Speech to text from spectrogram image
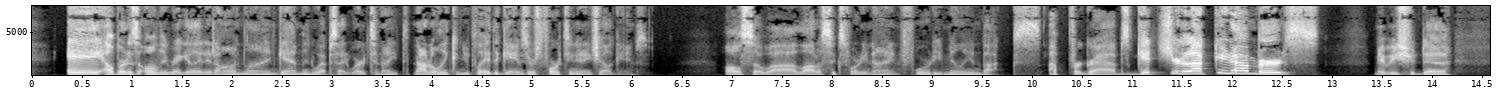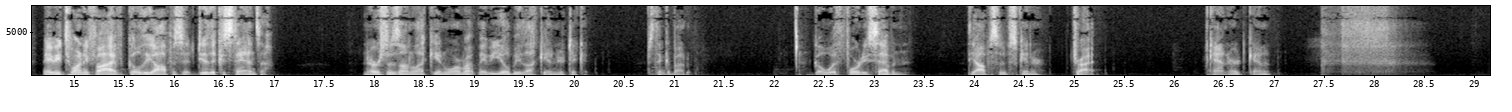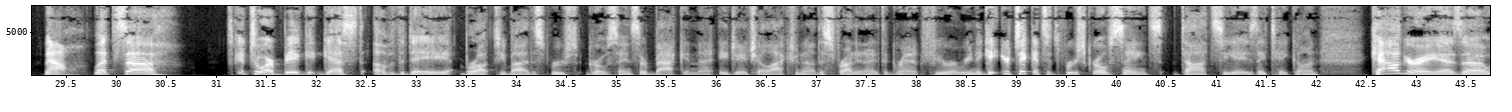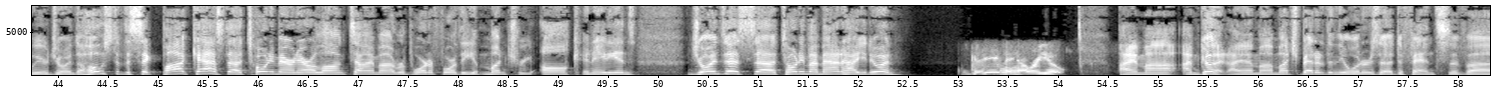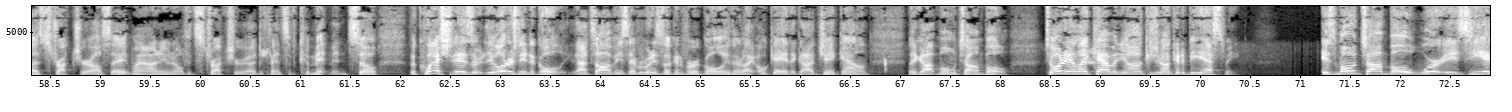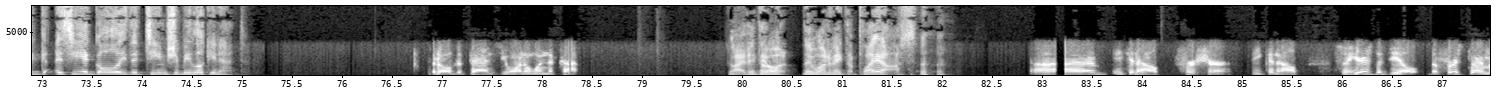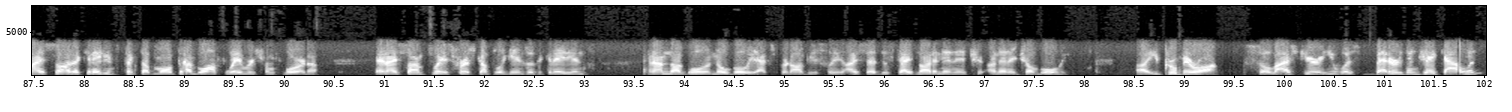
Alberta's only regulated online gambling website where tonight not only can you play the games, there's 14 NHL games. Also, uh, Lotto 649, 40 million bucks up for grabs. Get your lucky numbers. Maybe you should, uh, maybe 25. Go the opposite. Do the Costanza. Nurses unlucky in warm up. Maybe you'll be lucky on your ticket. Just think about it. Go with 47, the opposite of Skinner. Try it. Can't hurt, can it? Now, let's uh Let's get to our big guest of the day, brought to you by the Spruce Grove Saints. They're back in uh, AJHL action uh, this Friday night at the Grant Fuhr Arena. Get your tickets at sprucegrovesaints.ca as they take on Calgary. As uh, we are joined, the host of the Sick Podcast, uh, Tony Marinaro, longtime uh, reporter for the Montreal Canadiens, joins us. Uh, Tony, my man, how you doing? Good evening. How are you? I'm uh, I'm good. I am uh, much better than the Oiler's uh, defensive uh, structure. I'll say, well, I don't even know if it's structure, a defensive commitment. So the question is, the Oilers need a goalie. That's obvious. Everybody's looking for a goalie. They're like, okay, they got Jake Allen, they got Montembeault. Tony, I like having you on because you're not going to BS me. Is Montembeault where is he a is he a goalie the team should be looking at? It all depends. You want to win the cup? Well, I think no. they want they want to make the playoffs. uh, he can help for sure. He can help. So here's the deal. The first time I saw the Canadiens picked up Montembeault off waivers from Florida, and I saw him play his first couple of games with the Canadiens, and I'm not goal, no goalie expert, obviously. I said, this guy's not an, NH, an NHL goalie. Uh, he proved me wrong. So last year he was better than Jake Allen.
